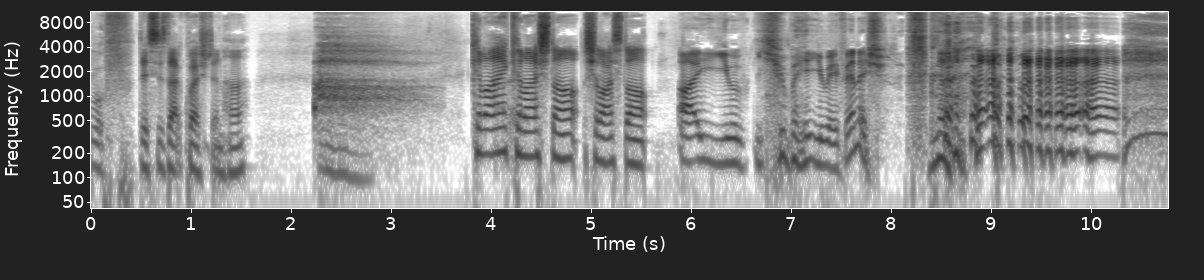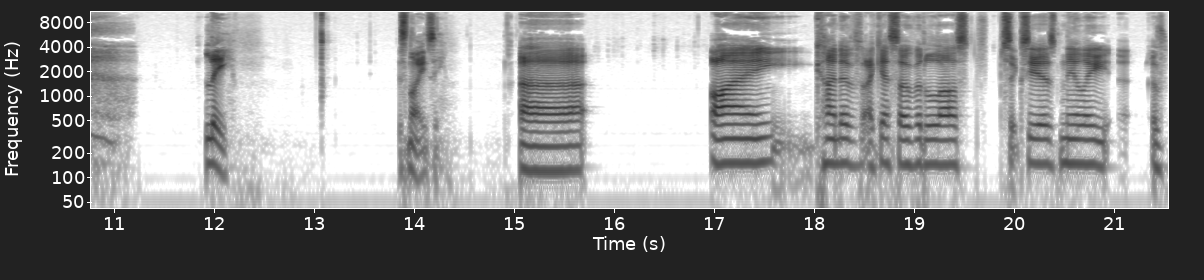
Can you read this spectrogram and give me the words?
Oof, this is that question, huh? can I? Can I start? Shall I start? Uh, you you may you may finish. Lee it's not easy. Uh, I kind of, I guess, over the last six years, nearly, have,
